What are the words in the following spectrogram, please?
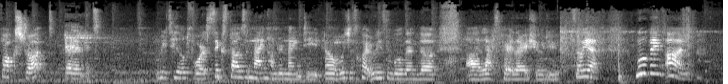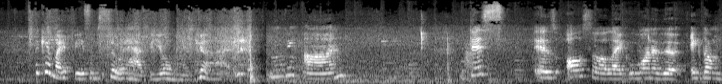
foxtrot and it's retailed for 6,990 uh, which is quite reasonable than the uh, last pair that I showed you. So yeah moving on. Look at my face I'm so happy oh my god. Moving on. This is also like one of the ekdam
